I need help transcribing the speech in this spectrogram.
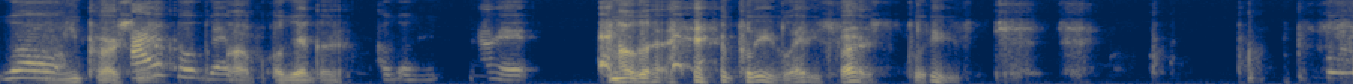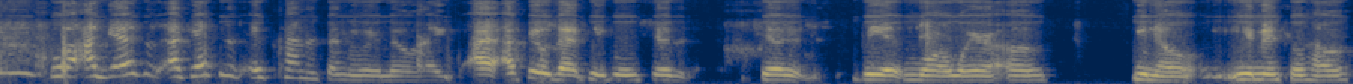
Well, me personally, I hope that. Uh, oh yeah, go ahead. Oh, go ahead. Go ahead. No, go ahead. please, ladies first, please. Well, I guess I guess it's, it's kind of similar though. Like I, I feel that people should should be more aware of, you know, your mental health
